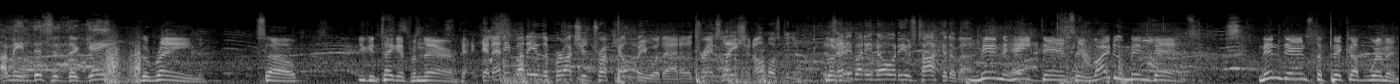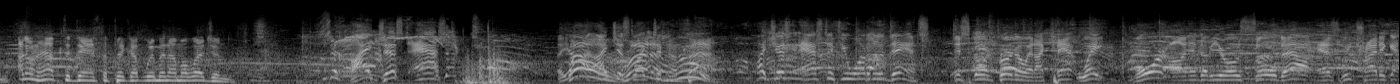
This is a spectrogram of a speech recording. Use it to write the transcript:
I mean, this is their game. the rain. So you can take it from there. Can, can anybody in the production truck help me with that? In the translation, almost. To the, does Look at- anybody know what he was talking about? Men hate dancing. Why do men dance? Men dance to pick up women. I don't have to dance to pick up women. I'm a legend. I just asked. Yeah, I just right like to groove. back. I just asked if you wanted to dance. Disco Inferno, and I can't wait. More on NWO Souled Out as we try to get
